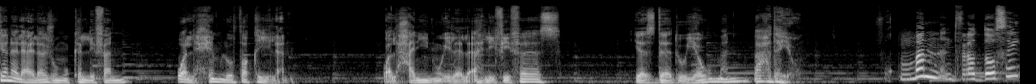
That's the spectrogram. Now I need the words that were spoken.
كان العلاج مكلفا والحمل ثقيلا والحنين إلى الأهل في فاس يزداد يوما بعد يوم. ما ندفعوا الدوسي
